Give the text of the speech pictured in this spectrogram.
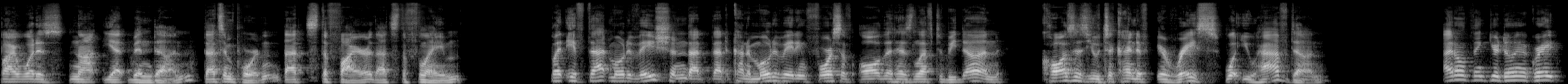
by what has not yet been done. That's important. That's the fire, that's the flame. But if that motivation, that that kind of motivating force of all that has left to be done causes you to kind of erase what you have done, I don't think you're doing a great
